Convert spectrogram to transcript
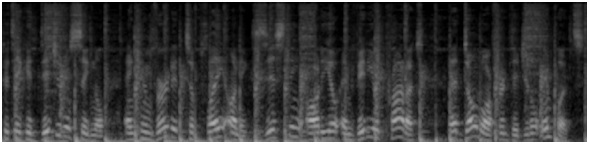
to take a digital signal and convert it to play on existing audio and video products that don't offer digital inputs.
